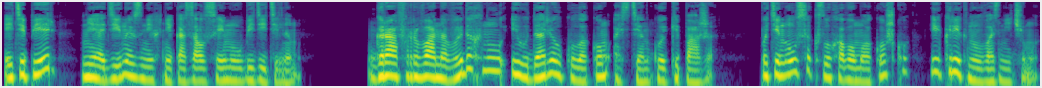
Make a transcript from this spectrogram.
И теперь ни один из них не казался ему убедительным. Граф рвано выдохнул и ударил кулаком о стенку экипажа. Потянулся к слуховому окошку и крикнул возничему.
